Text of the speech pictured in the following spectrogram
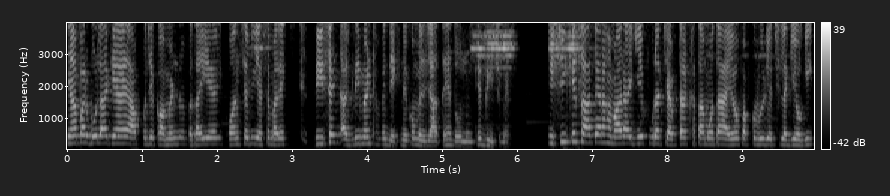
यहाँ पर बोला गया है, आप मुझे कमेंट में बताइए कौन से भी ऐसे हमारे रिसेंट अग्रीमेंट हमें देखने को मिल जाते हैं दोनों के बीच में। इसी के साथ यार हमारा ये पूरा चैप्टर खत्म होता है। आई होप आपको वीडियो अच्छी लगी होगी।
